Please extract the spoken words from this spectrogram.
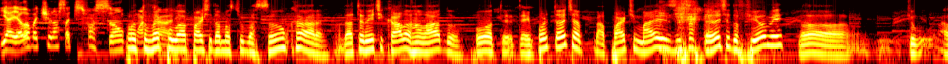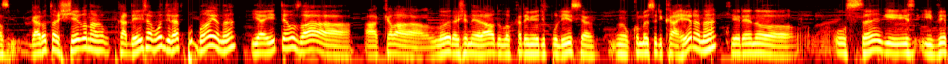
E aí ela vai tirar satisfação Pô, tu vai Karen. pular a parte da masturbação, cara. Da Tenente Callahan lá do. Pô, te- é importante a, a parte mais excitante do filme. ó, que as garotas chegam na cadeia e já vão direto pro banho, né? E aí temos lá a- aquela loira general da Academia de Polícia no começo de carreira, né? Querendo o sangue e, e ver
